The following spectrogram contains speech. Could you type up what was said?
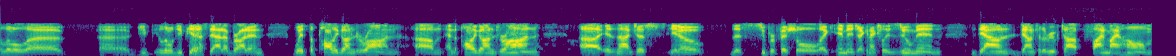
a little uh, uh, G- little GPS data brought in with the polygon drawn. Um, and the polygon drawn uh, is not just you know this superficial like image. I can actually zoom in down down to the rooftop, find my home,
